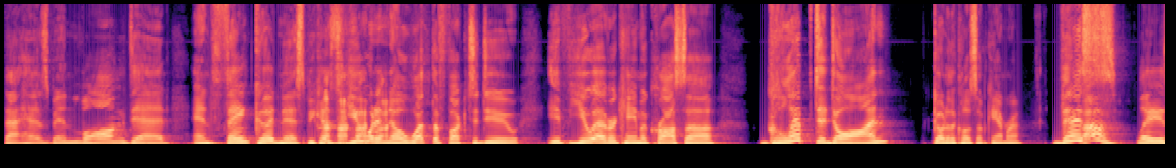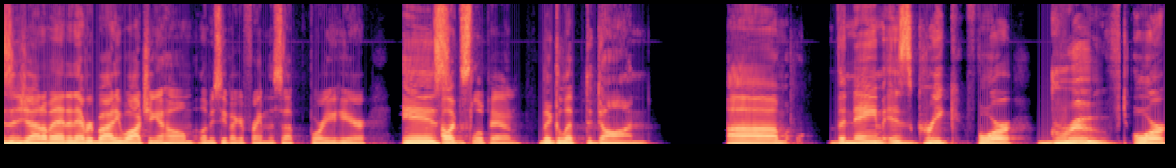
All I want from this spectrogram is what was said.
that has been long dead, and thank goodness, because you wouldn't know what the fuck to do if you ever came across a glyptodon. Go to the close up camera. This, Oh. ladies and gentlemen, and everybody watching at home, let me see if I can frame this up for you here, is I like the slow pan. the glyptodon. Um, the name is Greek for grooved or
